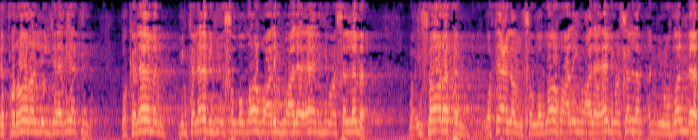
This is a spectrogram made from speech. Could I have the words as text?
إقرارا للجارية وكلاما من كلامه صلى الله عليه وعلى آله وسلم وإشارة وفعلا صلى الله عليه وعلى آله وسلم أن يظن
